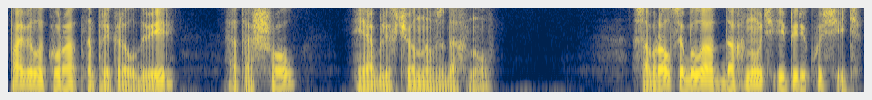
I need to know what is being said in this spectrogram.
Павел аккуратно прикрыл дверь, отошел и облегченно вздохнул. Собрался было отдохнуть и перекусить,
